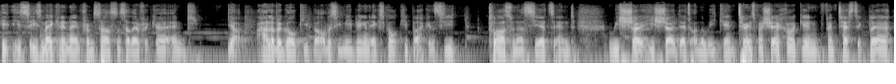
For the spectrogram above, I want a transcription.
he, he's he's making a name for himself in South Africa, and yeah, hell of a goalkeeper. Obviously, me being an ex goalkeeper, I can see class when I see it, and we show he showed that on the weekend. Terence Mashego again, fantastic player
